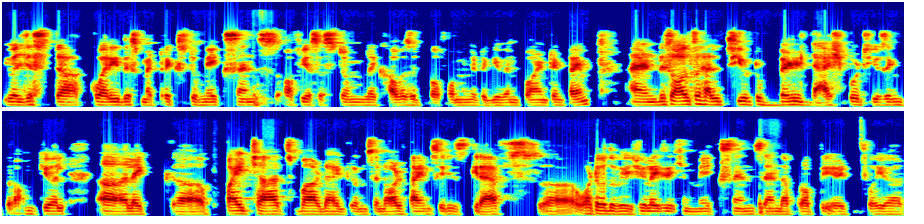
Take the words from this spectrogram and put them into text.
you will just uh, query this metrics to make sense of your system, like how is it performing at a given point in time. And this also helps you to build dashboards using PromQL, uh, like uh, pie charts, bar diagrams, and all time series graphs, uh, whatever the visualization makes sense and appropriate for your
